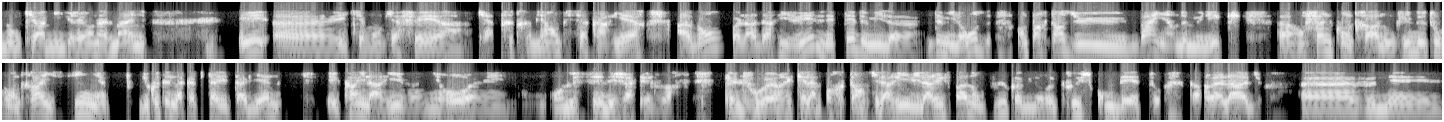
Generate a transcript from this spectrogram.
donc qui a migré en Allemagne et, et qui, bon, qui a fait, qui a très très bien rempli sa carrière avant, voilà, d'arriver l'été 2011 en partance du Bayern de Munich en fin de contrat, donc libre de tout contrat, il signe du côté de la capitale italienne. Et quand il arrive, Miro, euh, on le sait déjà quel joueur, quel joueur et quelle importance il arrive. Il n'arrive pas non plus comme une recrue Scudetto, car la Lazio euh, venait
